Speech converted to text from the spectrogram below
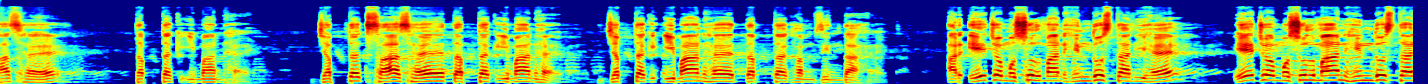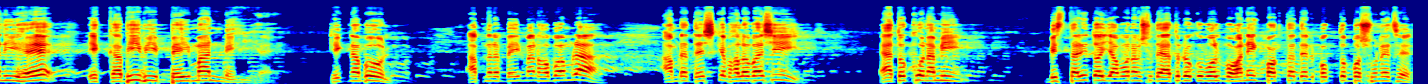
सांस है तब तक ईमान है जब तक सांस है तब तक ईमान है जब तक ईमान है तब तक हम जिंदा है और ये जो मुसलमान हिंदुस्तानी है ये जो मुसलमान हिंदुस्तानी है ये कभी भी बेईमान नहीं है ঠিক না বল আপনারা বেঈমান হব আমরা আমরা দেশকে ভালোবাসি এতক্ষণ আমি বিস্তারিত যাব না আমি শুধু এতটুকু বলবো অনেক বক্তাদের বক্তব্য শুনেছেন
